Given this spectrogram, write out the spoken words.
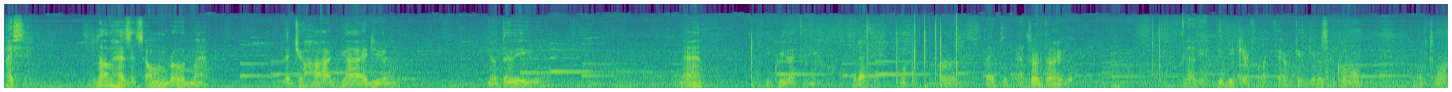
I see. See, Love has its own roadmap. Let your heart guide you. Yo te digo. ¿Eh? Y cuídate, hijo. Gracias. Thank you, man. Suerte, amigo. Love you. You be careful out there, okay? Give us a call. We'll talk.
